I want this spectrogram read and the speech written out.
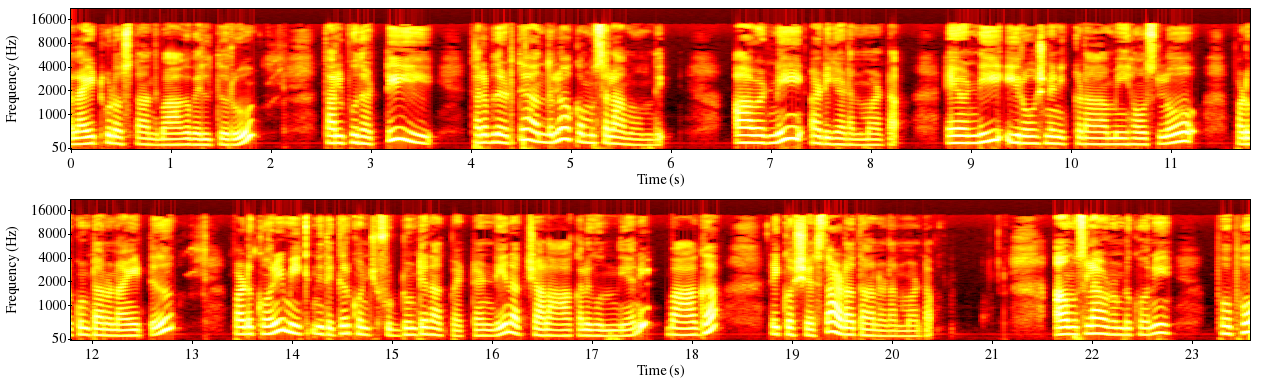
లైట్ కూడా వస్తుంది బాగా వెళ్తురు తలుపు తట్టి తలుపు తడితే అందులో ఒక ముసలామ ఉంది. ఆవిడ్ని అడిగాడనమాట. ఏమండి ఈరోజు నేను ఇక్కడ మీ హౌస్లో పడుకుంటాను నైట్. పడుకొని మీ మీ దగ్గర కొంచెం ఫుడ్ ఉంటే నాకు పెట్టండి. నాకు చాలా ఆకలిగా ఉంది అని బాగా రిక్వెస్ట్ చేస్తూ అడుగుతాన్నాడు అనమాట ఆ ముసలావిడ వండుకొని పోపో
